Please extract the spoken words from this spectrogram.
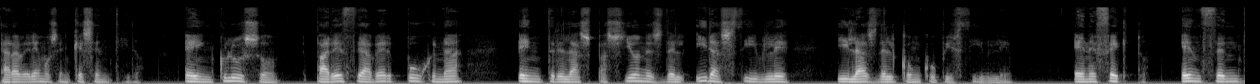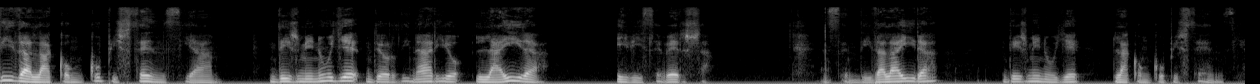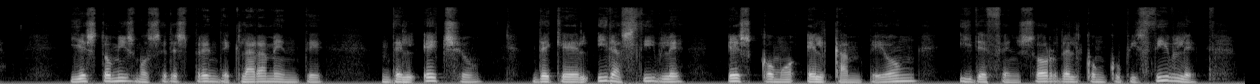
ahora veremos en qué sentido, e incluso parece haber pugna entre las pasiones del irascible y las del concupiscible. En efecto, encendida la concupiscencia, disminuye de ordinario la ira y viceversa. Encendida la ira, disminuye la concupiscencia. Y esto mismo se desprende claramente del hecho de que el irascible es como el campeón y defensor del concupiscible,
